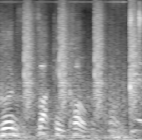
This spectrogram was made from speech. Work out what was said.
good fucking coke.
